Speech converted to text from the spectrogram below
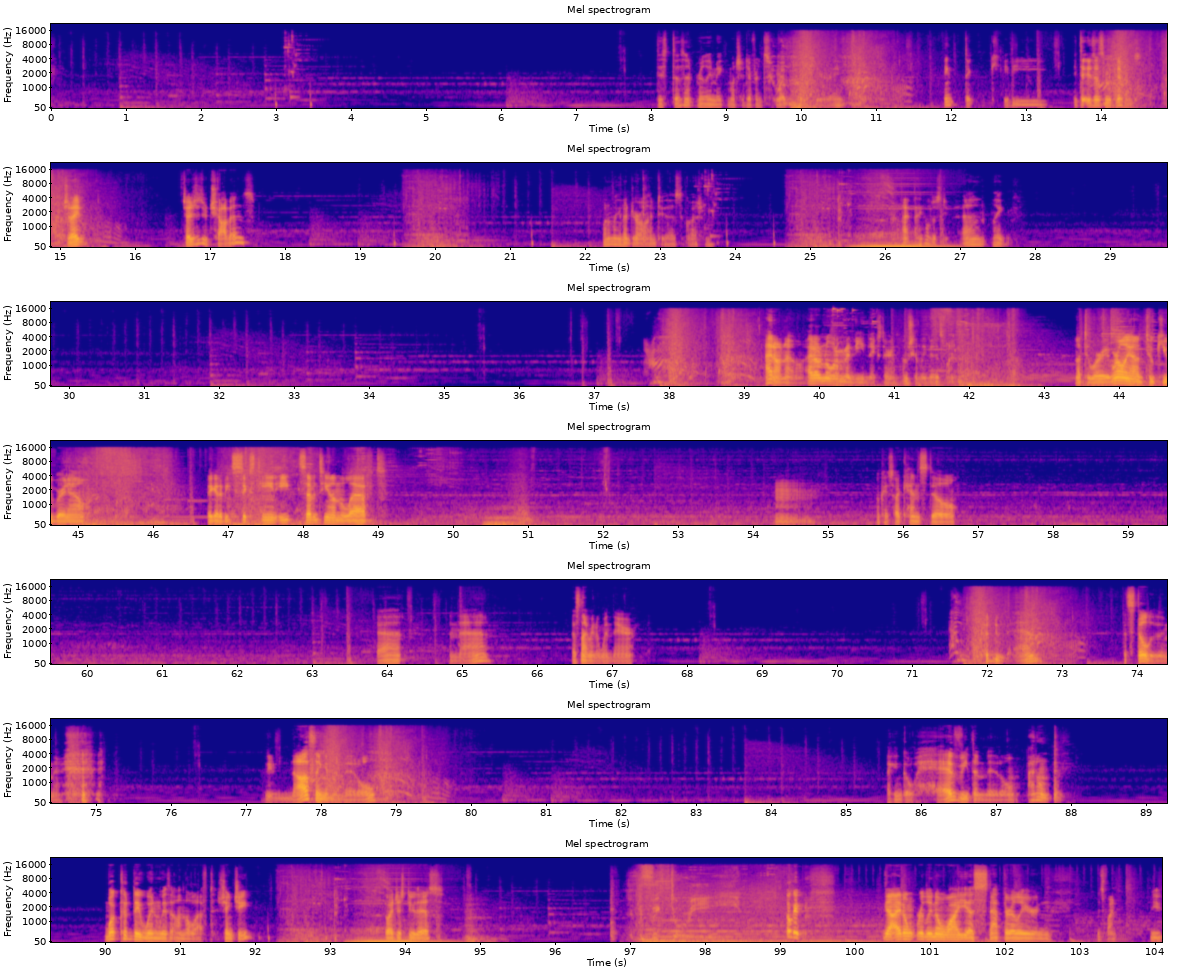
This doesn't really make much of a difference who I put here, right? I think the kitty. It, it doesn't make a difference. Should I? Should I just do Chavez? What am I gonna draw into? That's the question. I, I think I'll just do that. Like. I don't know. I don't know what I'm gonna need next turn. I'm just gonna leave it. It's fine. Not to worry. We're only on two cube right now. They got to beat 16, 8, 17 on the left. Hmm. Okay, so I can still. That and that. That's not going to win there. Could do that. It's still losing there. do nothing in the middle. I can go heavy the middle. I don't. What could they win with on the left? Shang-Chi? Do I just do this? Victory. Okay. Yeah, I don't really know why you snapped earlier, and it's fine. You...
